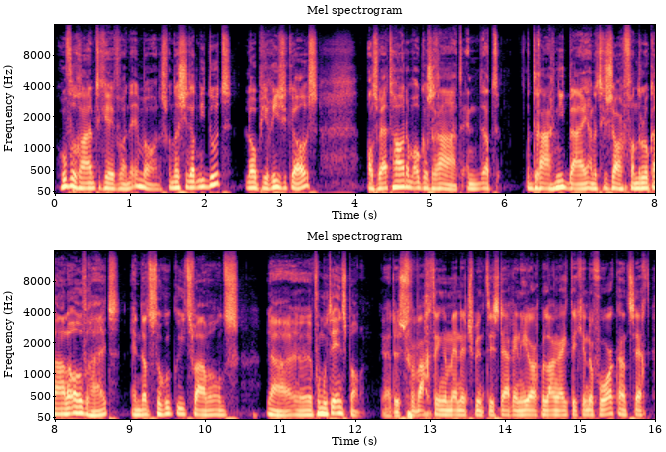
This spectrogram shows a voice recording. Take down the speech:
Hoeveel ruimte geven we aan de inwoners? Want als je dat niet doet, loop je risico's als wethouder, maar ook als raad. En dat draagt niet bij aan het gezag van de lokale overheid. En dat is toch ook iets waar we ons ja, voor moeten inspannen. Ja, dus verwachtingenmanagement is daarin heel erg belangrijk. Dat je aan de voorkant zegt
